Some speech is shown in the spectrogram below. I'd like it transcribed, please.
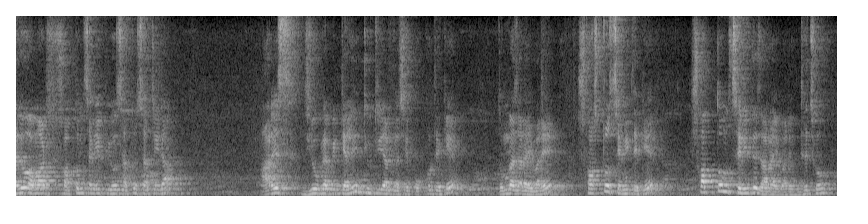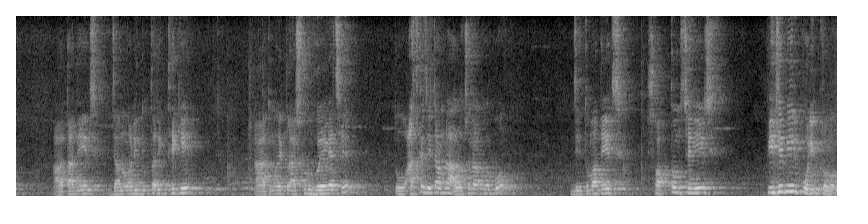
হ্যালো আমার সপ্তম শ্রেণির প্রিয় ছাত্রছাত্রীরা। R S geography talent tutorial ক্লাসের পক্ষ থেকে তোমরা যারা এবারে ষষ্ঠ শ্রেণি থেকে সপ্তম শ্রেণীতে যারা এবারে উঠেছো আর তাদের জানুয়ারি দু তারিখ থেকে তোমাদের ক্লাস শুরু হয়ে গেছে। তো আজকে যেটা আমরা আলোচনা করব, যে তোমাদের সপ্তম শ্রেণির পৃথিবীর পরিক্রমণ।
